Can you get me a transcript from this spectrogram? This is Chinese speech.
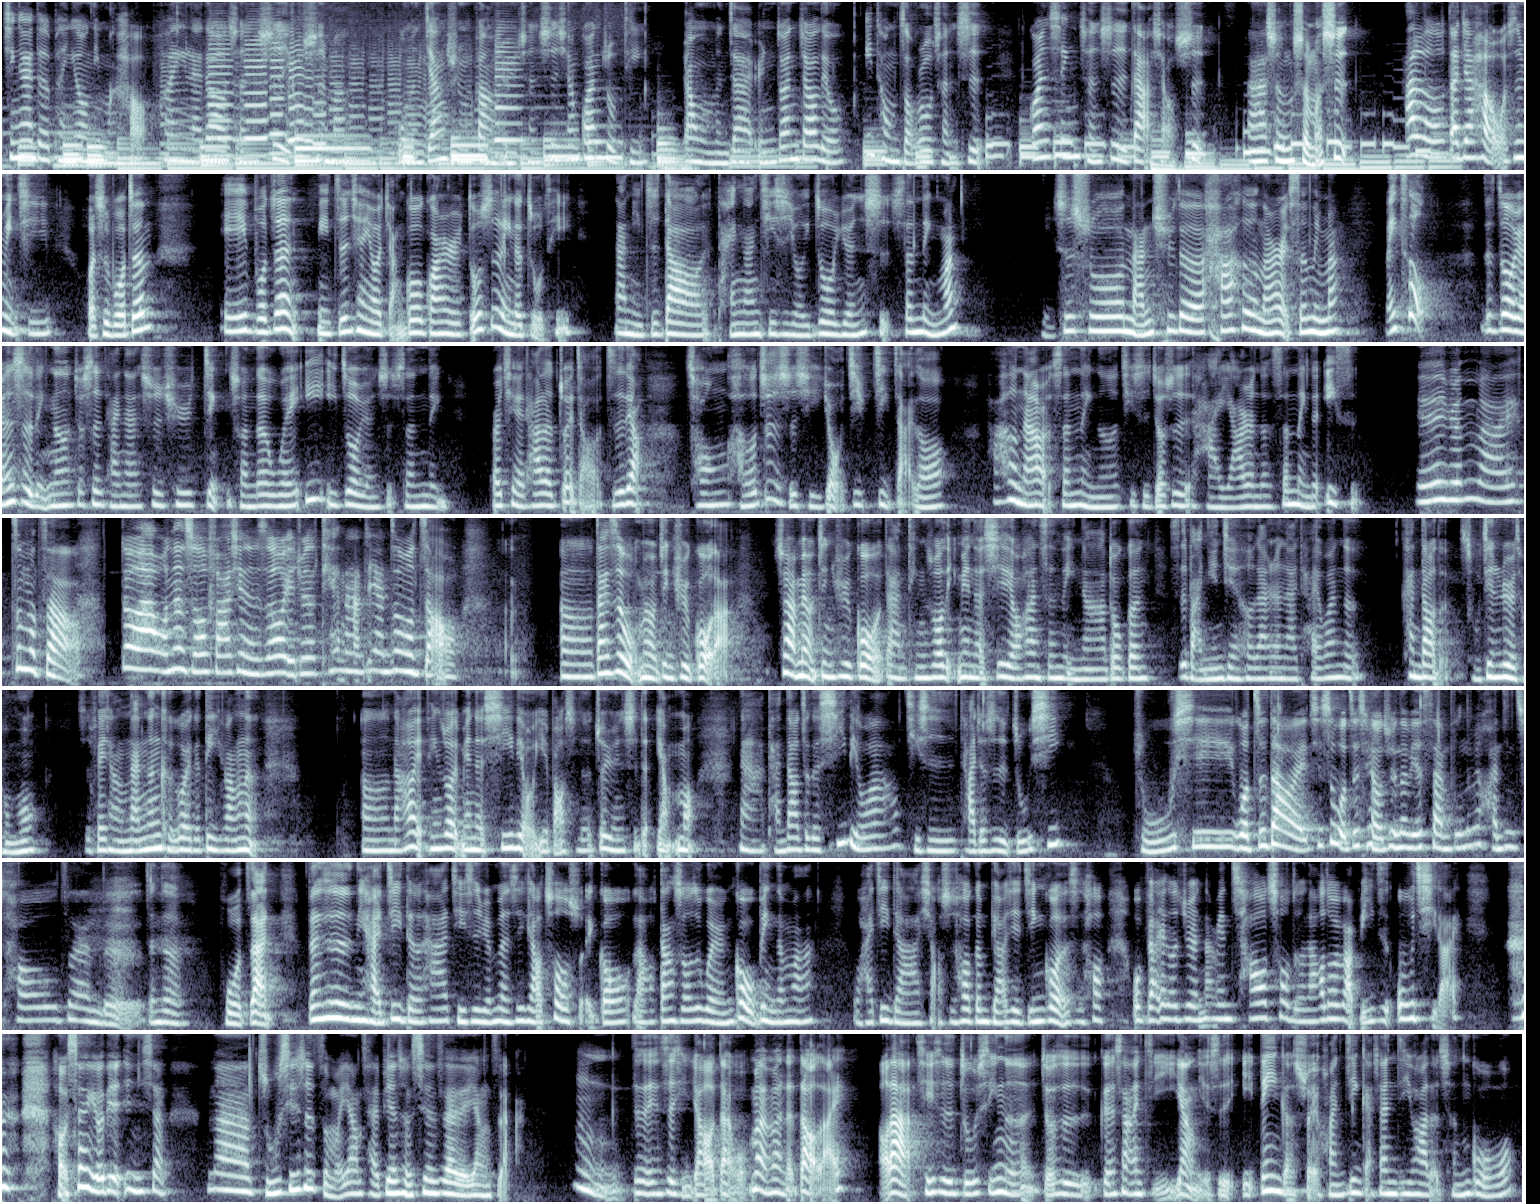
亲爱的朋友，你们好，欢迎来到城市有事吗？我们将寻访与城市相关主题，让我们在云端交流，一同走入城市，关心城市大小事，发生什么事？Hello，大家好，我是米奇，我是博珍。咦，博珍，你之前有讲过关于都市林的主题，那你知道台南其实有一座原始森林吗？你是说南区的哈赫南尔森林吗？没错，这座原始林呢，就是台南市区仅存的唯一一座原始森林，而且它的最早的资料从荷治时期就有记记载了哦。哈赫南尔森林呢，其实就是海牙人的森林的意思。诶，原来这么早。对啊，我那时候发现的时候也觉得天哪，竟然这么早。嗯、呃，但是我没有进去过啦。虽然没有进去过，但听说里面的溪流和森林啊，都跟四百年前荷兰人来台湾的看到的所见略同哦，是非常难能可贵的地方呢。嗯、呃，然后也听说里面的溪流也保持着最原始的样貌。那谈到这个溪流啊，其实它就是竹溪。竹溪我知道诶，其实我之前有去那边散步，那边环境超赞的，真的。火赞，但是你还记得它其实原本是一条臭水沟，然后当时候是为人诟病的吗？我还记得啊，小时候跟表姐经过的时候，我表姐都觉得那边超臭的，然后都会把鼻子捂起来，好像有点印象。那竹溪是怎么样才变成现在的样子啊？嗯，这件事情就要带我慢慢的道来。好啦，其实竹溪呢，就是跟上一集一样，也是以另一个水环境改善计划的成果。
